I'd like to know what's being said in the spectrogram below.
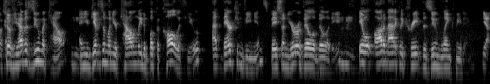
Okay. So if you have a Zoom account Mhm. and you give someone your Calendly to book a call with you at their convenience based on your availability, Mhm. it will automatically create the Zoom link meeting. Yeah.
